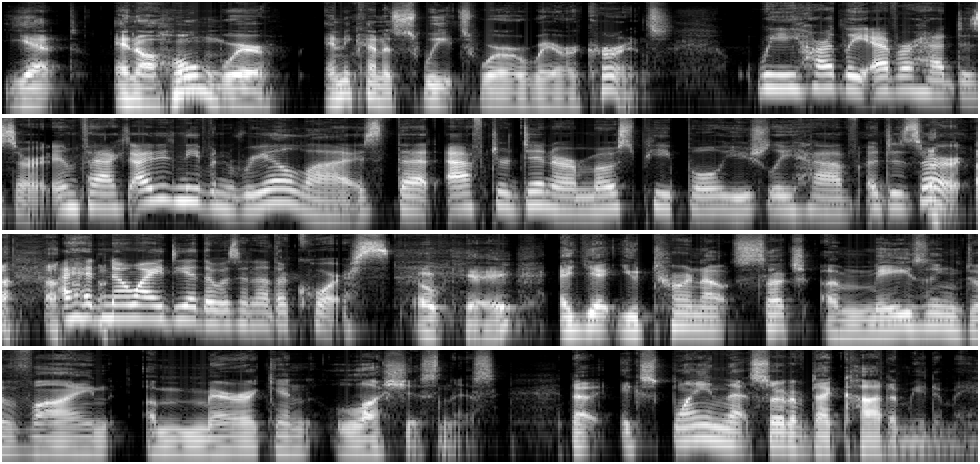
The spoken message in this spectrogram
Yet in a home where any kind of sweets were a rare occurrence. We hardly ever had dessert. In fact, I didn't even realize that after dinner, most people usually have a dessert. I had no idea there was another course. Okay. And yet you turn out such amazing, divine American lusciousness. Now, explain that sort of dichotomy to me.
